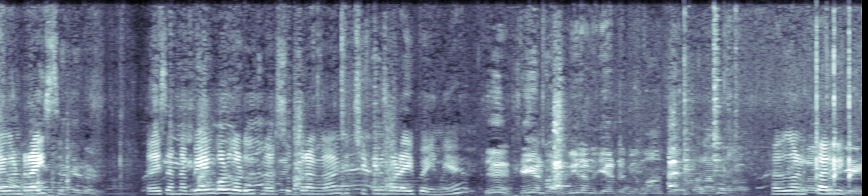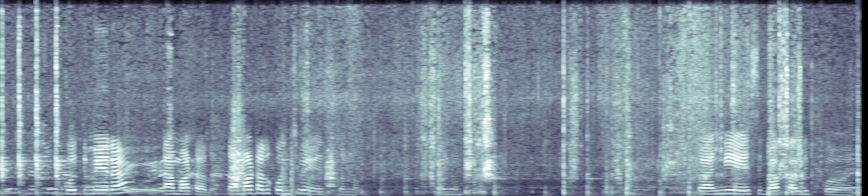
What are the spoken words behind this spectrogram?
అదిగోండి రైస్. రైస్ అంటున్నా బియ్యం కూడా కడుగుతున్నారు శుభ్రంగా ఇంకా చికెన్ కూడా అయిపోయింది. అదిగోండి కర్రీ. కొత్తిమీర టమాటాలు. టమాటాలు కొంచెమే వేసుకున్నాం. అన్నీ వేసి బాగా కలిపుకోవాలి.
